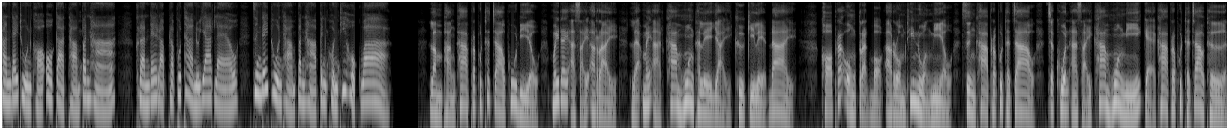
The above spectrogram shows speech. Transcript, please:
่านได้ทูลขอโอกาสถามปัญหา ครั้นได้รับพระพุทธานุญาตแล้ว จึงได้ทูลถามปัญหาเป็นคนที่หกว่าลำพังข้าพระพุทธเจ้าผู้เดียวไม่ได้อาศัยอะไร และไม่อาจข้ามห้วงทะเลใหญ่คือกิเลสได้ ขอพระองค์ตรัสบอกอารมณ์ที่หน่วงเหนียว ซึ่งข้าพระพุทธเจ้าจะควรอาศัยข้ามห้วงนี้แก่ข้าพระพุทธเจ้าเถิด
